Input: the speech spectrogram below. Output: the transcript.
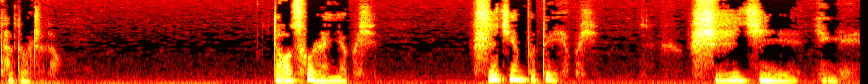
他都知道，找错人也不行。时间不对也不行，时节因缘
